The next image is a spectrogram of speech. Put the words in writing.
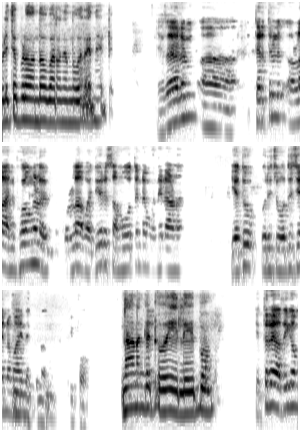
വിളിച്ചപ്പോഴോ എന്തോ പറഞ്ഞെന്ന് പറയുന്നേട്ട്. ഏതായാലും ഇത്തരത്തിൽ ഉള്ള അനുഭവങ്ങൾ ഉള്ള വലിയൊരു സമൂഹത്തിന്റെ മുന്നിലാണ് യദു ഒരു ചോദ്യചിഹ്നമായി നിൽക്കുന്നത് ഇപ്പോ. നാണം കെട്ടുപോയില്ലേ ഇപ്പോ? ഇപ്പൊ ഇത്രയധികം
